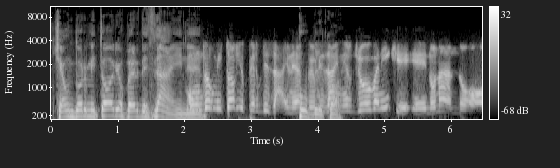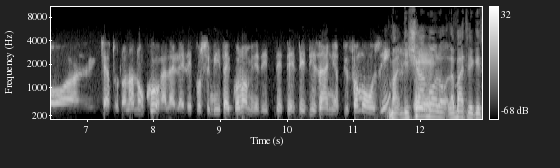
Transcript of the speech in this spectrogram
C'è un dormitorio per design. un dormitorio per designer, per Pubblico. designer giovani che eh, non hanno eh, certo non hanno ancora le, le- le possibilità economiche dei, dei- dei- designer più famosi. Ma Eh, diciamolo, la Batti, che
